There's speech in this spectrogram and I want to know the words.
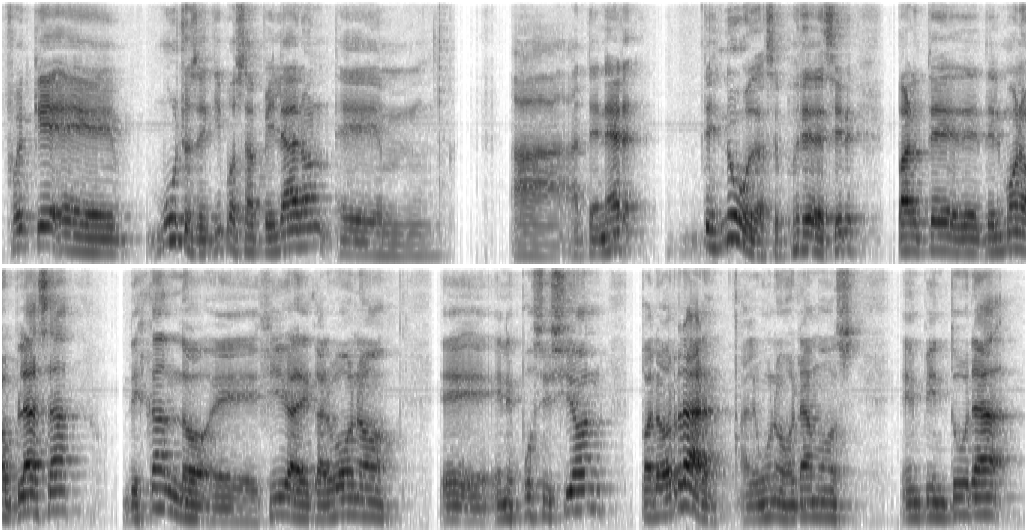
fue que eh, muchos equipos apelaron em, a, tener desnuda, se podría decir, parte del monoplaza, dejando eh, fibra de carbono eh, en exposición para ahorrar algunos gramos en pintura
